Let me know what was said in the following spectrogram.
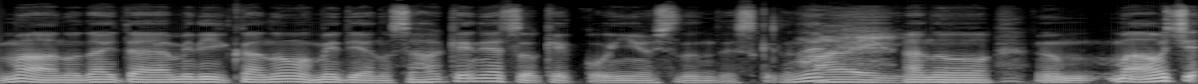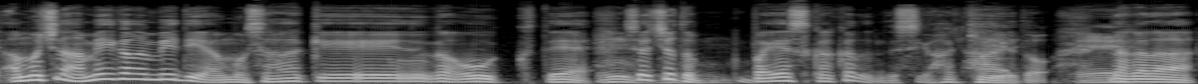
まあ、あの、大体アメリカのメディアの左派系のやつを結構引用するんですけどね。はい、あの、まあ、もちろんアメリカのメディアも左派系が多くて、それはちょっとバイアスかかるんですよ、はっきり言うと。はいえー、だから、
